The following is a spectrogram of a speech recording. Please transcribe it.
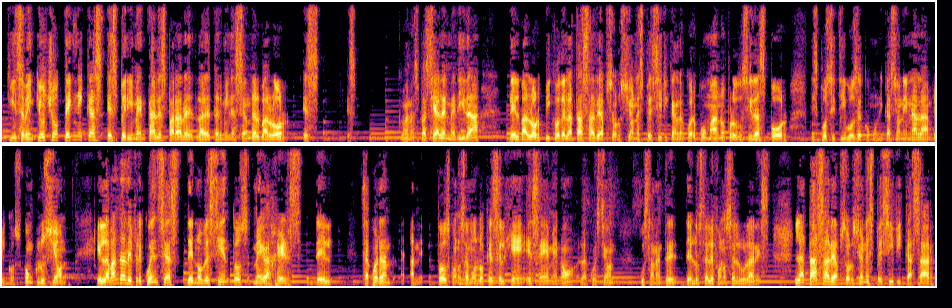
1528, técnicas experimentales para la determinación del valor bueno, espacial en medida del valor pico de la tasa de absorción específica en el cuerpo humano producidas por dispositivos de comunicación inalámbricos. Conclusión. En la banda de frecuencias de 900 MHz del, ¿se acuerdan? Todos conocemos lo que es el GSM, ¿no? La cuestión justamente de los teléfonos celulares. La tasa de absorción específica, SAR,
